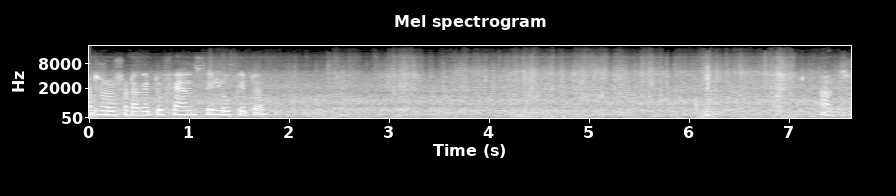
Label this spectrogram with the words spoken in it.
আঠারোশো টাকা। একটু ফ্যান্সি লুক এটা। আচ্ছা।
